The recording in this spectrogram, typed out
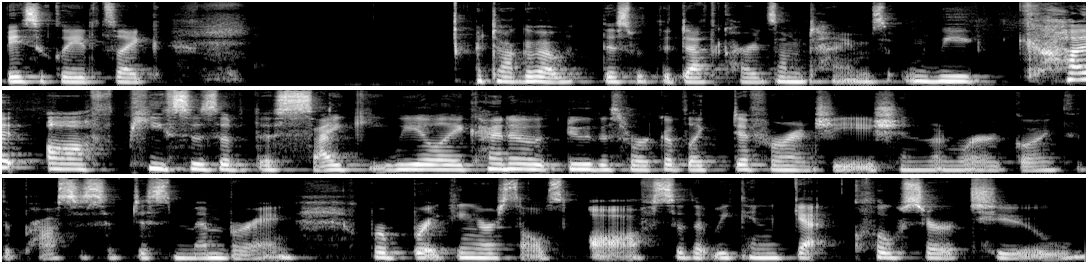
Basically, it's like I talk about this with the death card sometimes. We cut off pieces of the psyche. We like kind of do this work of like differentiation when we're going through the process of dismembering. We're breaking ourselves off so that we can get closer to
